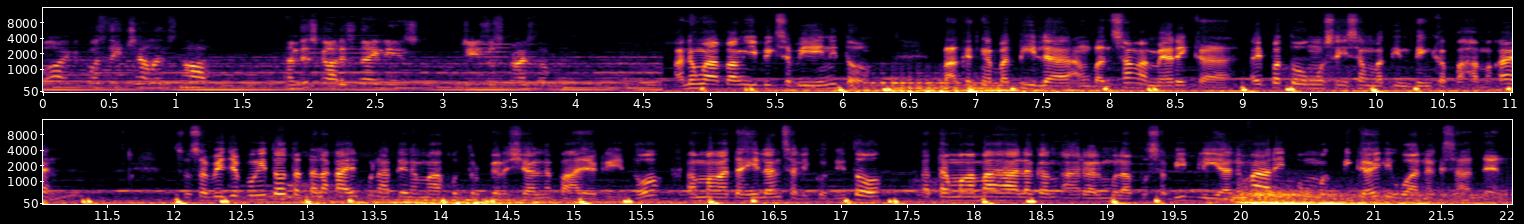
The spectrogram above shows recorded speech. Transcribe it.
Why? Because they challenged God. And this God, his name is Jesus Christ of Nazareth. Ano nga bang ibig sabihin nito? Bakit nga ba tila ang bansang Amerika ay patungo sa isang matinding kapahamakan? So sa video pong ito, tatalakayin po natin ang mga kontrobersyal na pahayag rito, ang mga dahilan sa likod nito, at ang mga mahalagang aral mula po sa Biblia na maaari pong magbigay liwanag sa atin.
